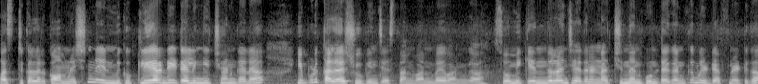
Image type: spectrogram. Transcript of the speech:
ఫస్ట్ కలర్ కాంబినేషన్ నేను మీకు క్లియర్ డీటెయిలింగ్ ఇచ్చాను కదా. ఇప్పుడు కలర్స్ చూపించేస్తాను వన్ బై వన్గా సో మీకు ఎందులోంచి ఏదైనా నచ్చింది అనుకుంటే కనుక మీరు డెఫినెట్గా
